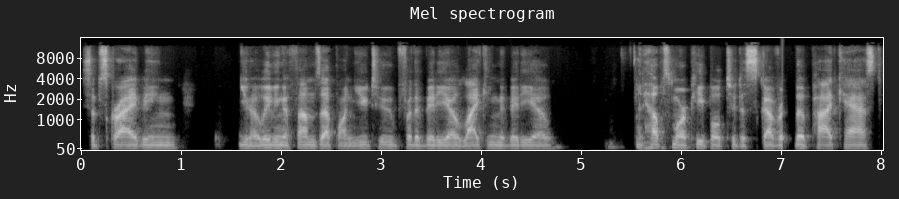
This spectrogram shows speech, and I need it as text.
subscribing, you know, leaving a thumbs up on YouTube for the video, liking the video, it helps more people to discover the podcast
